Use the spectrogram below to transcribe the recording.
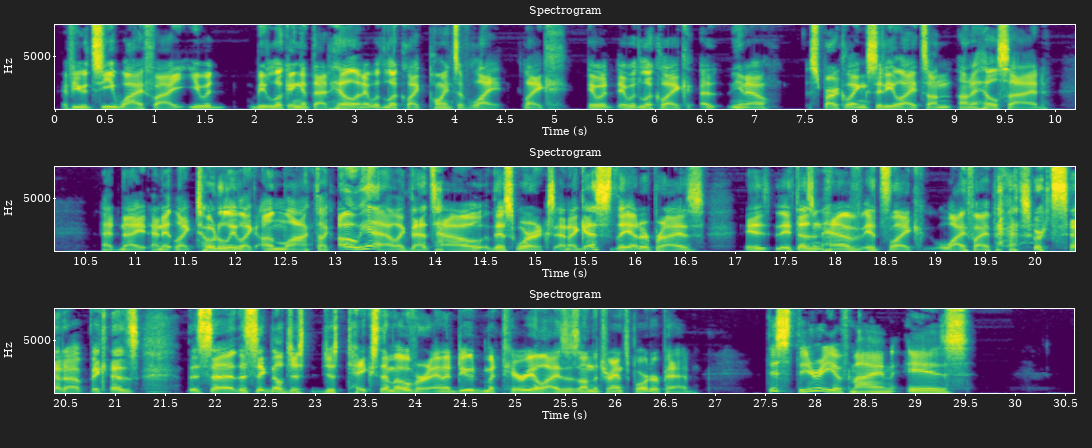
if you could see Wi-Fi, you would be looking at that hill and it would look like points of light. Like it would it would look like uh, you know sparkling city lights on on a hillside at night. And it like totally like unlocked like oh yeah like that's how this works. And i guess the enterprise is it doesn't have its like wi-fi password set up because this uh, this signal just just takes them over and a dude materializes on the transporter pad. This theory of mine is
